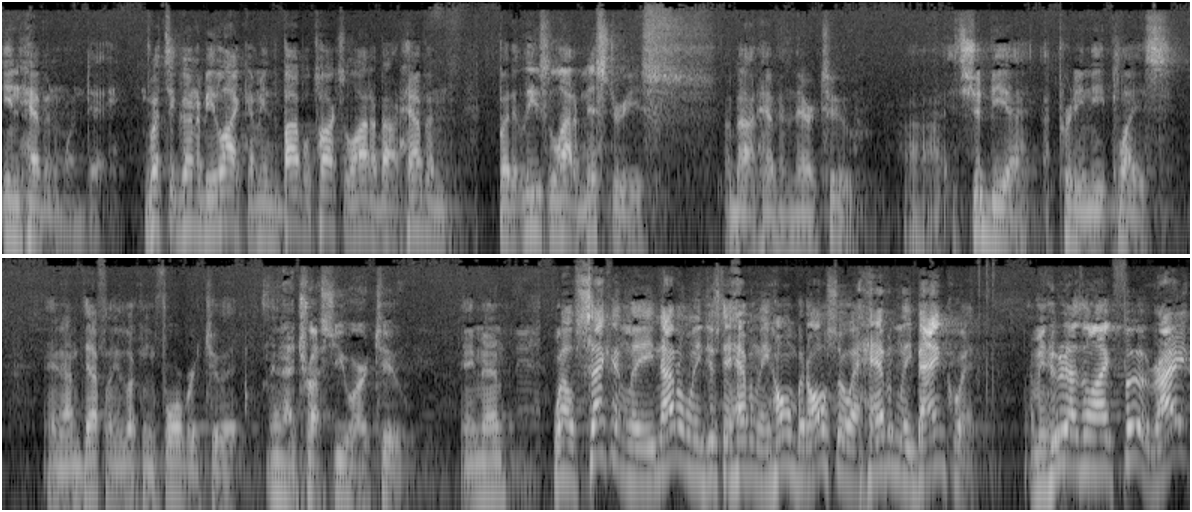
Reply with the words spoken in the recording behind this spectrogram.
in heaven one day. What's it going to be like? I mean, the Bible talks a lot about heaven, but it leaves a lot of mysteries about heaven there, too. Uh, it should be a, a pretty neat place, and I'm definitely looking forward to it, and I trust you are too. Amen. Well, secondly, not only just a heavenly home, but also a heavenly banquet. I mean, who doesn't like food, right?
